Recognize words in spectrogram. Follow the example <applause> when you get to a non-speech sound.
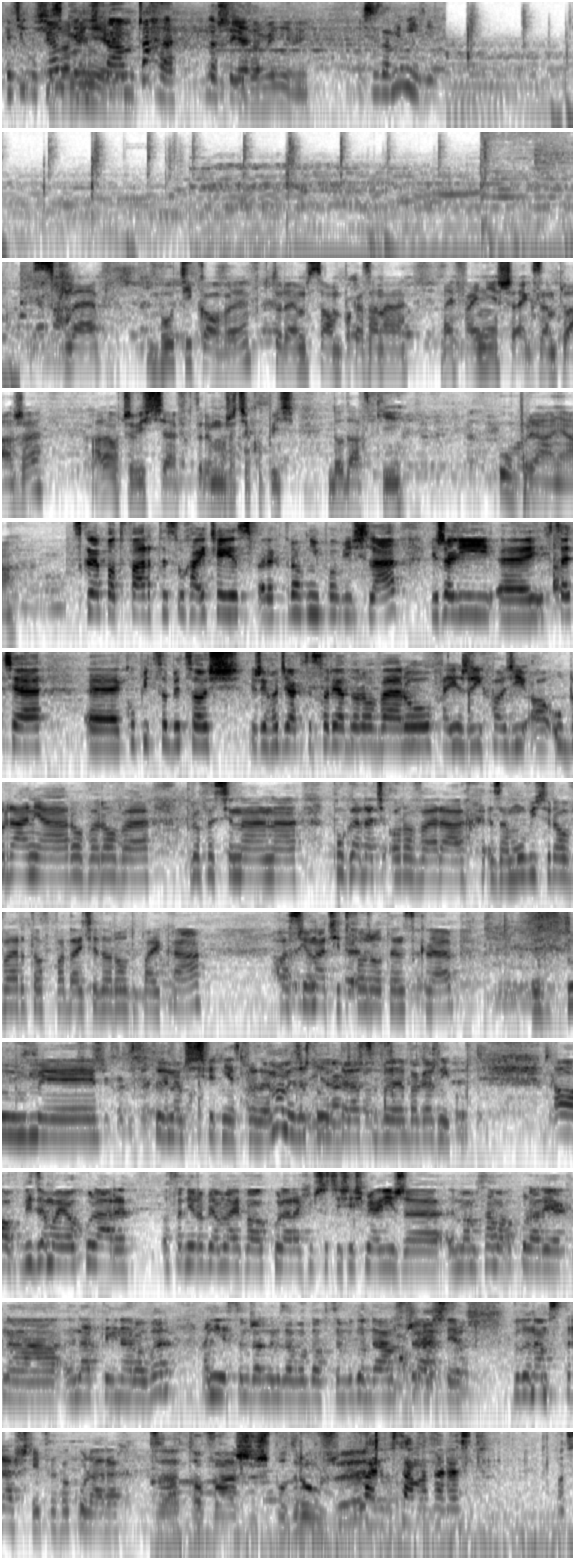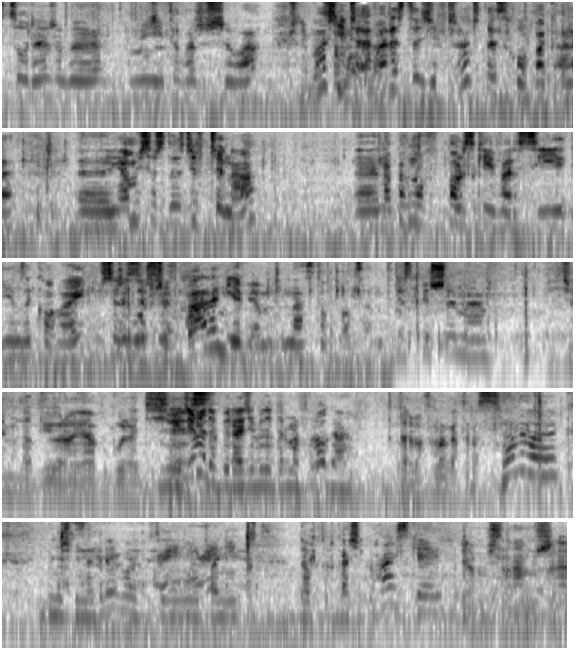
Ja ci kupiłam kiedyś zamienili. tam czachę na Się szyję zamienili. I się zamienili. Sklep butikowy, w którym są pokazane najfajniejsze egzemplarze, ale oczywiście w którym możecie kupić dodatki, ubrania. Sklep otwarty, słuchajcie, jest w elektrowni po Wiśle. Jeżeli e, chcecie e, kupić sobie coś, jeżeli chodzi o akcesoria do rowerów, a jeżeli chodzi o ubrania rowerowe, profesjonalne, pogadać o rowerach, zamówić rower, to wpadajcie do Roadbike'a. Pasjonaci tworzą ten sklep, Zoomy, które nam się świetnie sprawdzają. Mamy zresztą teraz w bagażniku. O, widzę moje okulary. Ostatnio robiłam live o okularach i wszyscy się śmiali, że mam same okulary jak na narty i na rower, a nie jestem żadnym zawodowcem. Wyglądałam strasznie. jesteś. Wyglądam strasznie w tych okularach. Za towarzysz podróży. Tak, dostałam Everest od córy, żeby mi towarzyszyła. nie była Właśnie, czy samotna? Everest to jest dziewczyna, czy to jest chłopak, ale e, ja myślę, że to jest dziewczyna. E, na pewno w polskiej wersji językowej. Myślę, że jest, dziewczynka? ale nie wiem na 100%. Spieszymy. Idziemy do biura, ja w ogóle dzisiaj Nie jedziemy do biura, jedziemy do dermatologa. dermatologa teraz. Tak. Będziesz mi nagrywał, jak to mówi pani doktor Kasi Kochańskiej, Ja myślałem, że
